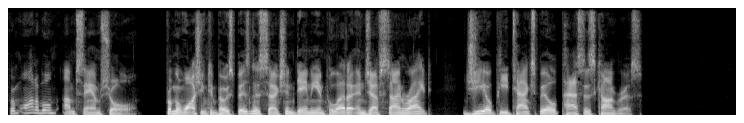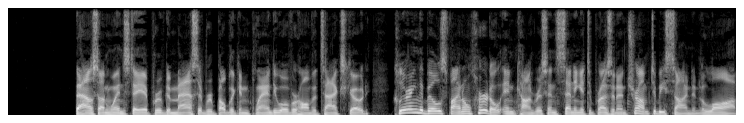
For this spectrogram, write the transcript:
From Audible, I'm Sam Scholl. From the Washington Post business section, Damian Paletta and Jeff Stein write GOP tax bill passes Congress. The House on Wednesday approved a massive Republican plan to overhaul the tax code, clearing the bill's final hurdle in Congress and sending it to President Trump to be signed into law.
